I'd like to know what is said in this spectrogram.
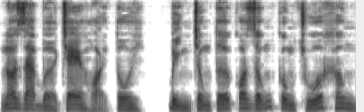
Nó ra bờ tre hỏi tôi, Bình trông tớ có giống công chúa không?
